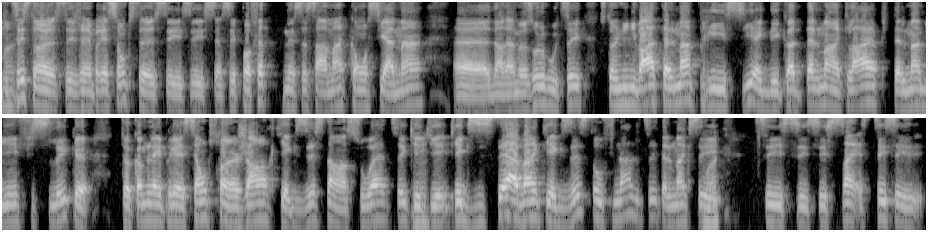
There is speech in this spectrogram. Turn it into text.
Puis, tu sais, c'est un- c'est- j'ai l'impression que c'est- c'est- ça s'est pas fait nécessairement consciemment euh, dans la mesure où, tu sais, c'est un univers tellement précis avec des codes tellement clairs puis tellement bien ficelés que tu as comme l'impression que c'est un genre qui existe en soi, tu sais, qui, Mm. qui- qui existait avant qu'il existe au final, tu sais, tellement que c'est Ouais. c'est- c'est-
